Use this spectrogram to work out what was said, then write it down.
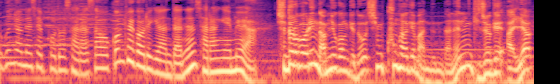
죽은 연애 세포도 살아서 꿈틀거리게 한다는 사랑의 묘약. 시들어버린 남녀 관계도 심쿵하게 만든다는 기적의 알약.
